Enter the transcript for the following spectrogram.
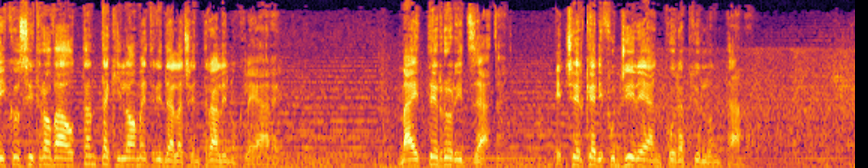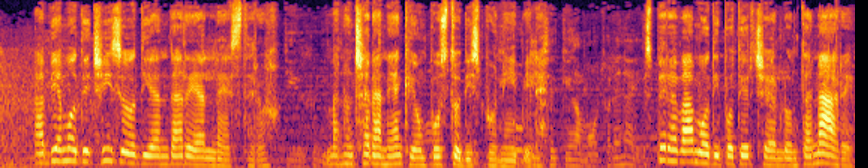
Eriko si trova a 80 km dalla centrale nucleare, ma è terrorizzata e cerca di fuggire ancora più lontano. Abbiamo deciso di andare all'estero, ma non c'era neanche un posto disponibile. Speravamo di poterci allontanare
